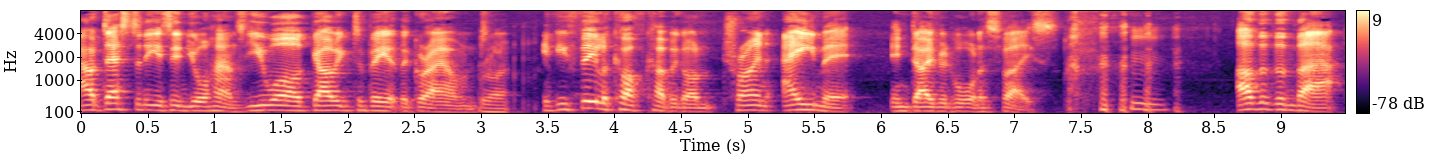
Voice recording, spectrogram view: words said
Our destiny is in your hands. You are going to be at the ground. Right. If you feel a cough coming on, try and aim it in David Warner's face. Hmm. Other than that,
